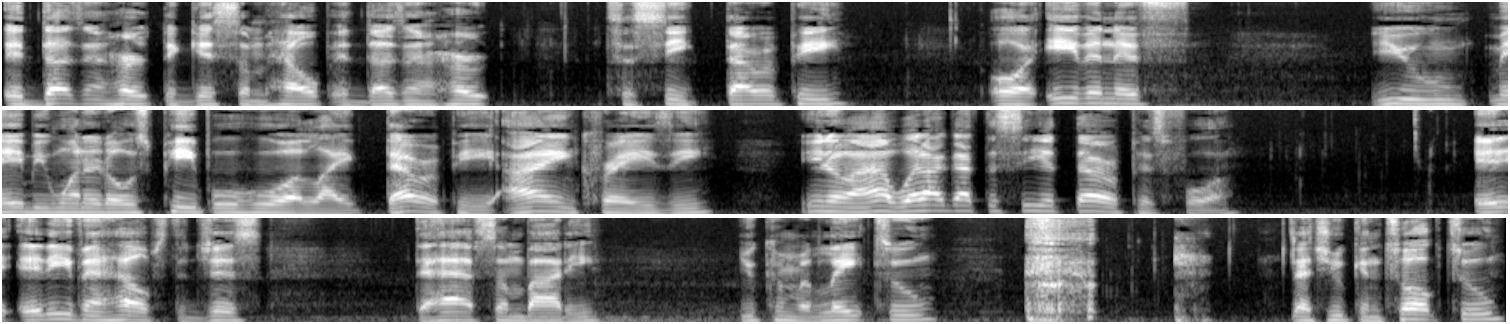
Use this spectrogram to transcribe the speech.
It doesn't hurt to get some help. It doesn't hurt to seek therapy. Or even if you may be one of those people who are like therapy, I ain't crazy. You know, I, what I got to see a therapist for. It it even helps to just to have somebody you can relate to that you can talk to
